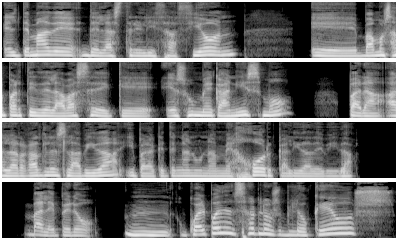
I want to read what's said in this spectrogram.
el tema de, la esterilización, eh, vamos a partir de la base de que es un mecanismo para alargarles la vida y para que tengan una mejor calidad de vida. Vale, pero ¿Cuál pueden ser los bloqueos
